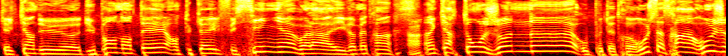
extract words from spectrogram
quelqu'un du, euh, du banc nantais? En tout cas, il fait signe. Voilà, il va mettre un, Ah. un carton jaune ou peut-être rouge. Ça sera un rouge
